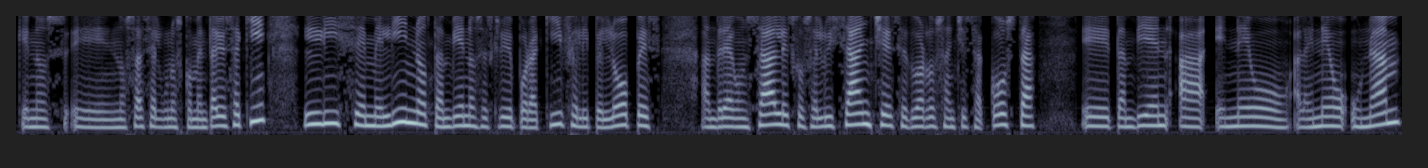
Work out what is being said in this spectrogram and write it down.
que nos, eh, nos hace algunos comentarios aquí. Lice Melino también nos escribe por aquí, Felipe López, Andrea González, José Luis Sánchez, Eduardo Sánchez Acosta, eh, también a Eneo, a la Eneo UNAM.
